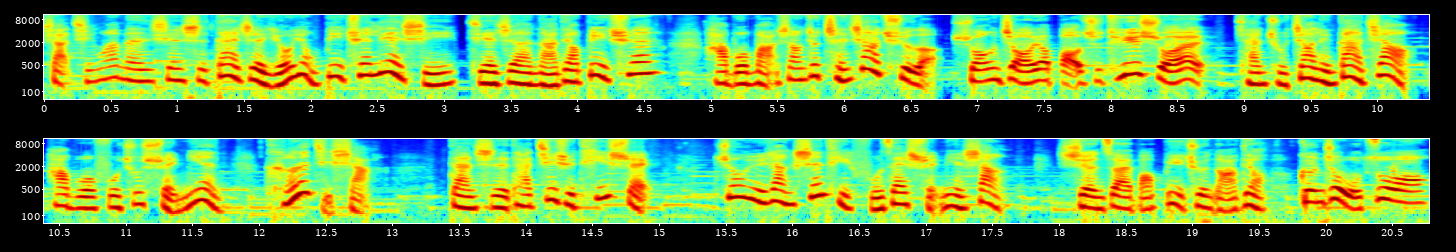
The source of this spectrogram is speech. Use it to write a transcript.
小青蛙们先是带着游泳臂圈练习，接着拿掉臂圈，哈勃马上就沉下去了。双脚要保持踢水，蟾蜍教练大叫。哈勃浮出水面，咳了几下，但是他继续踢水，终于让身体浮在水面上。现在把臂圈拿掉，跟着我做哦。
